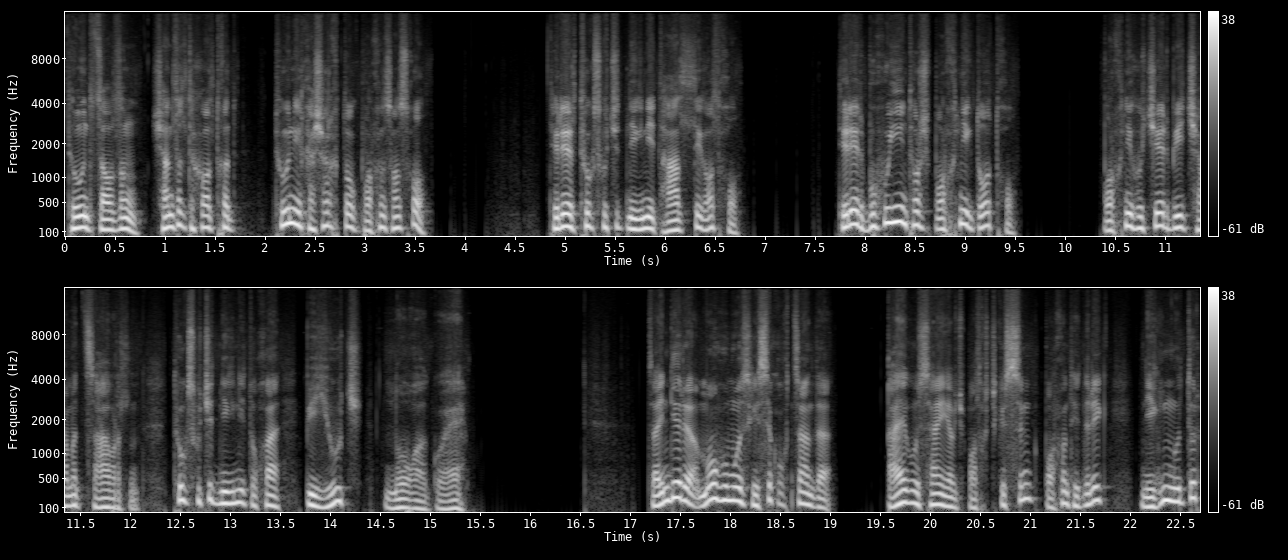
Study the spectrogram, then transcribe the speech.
Түүнд зовлон шанал тохиолдоход түүний хашгирах дууг бурхан сонсох уу? Тэрээр төгс хүчит нэгний тааллыг олох уу? Тэрээр бүх үеийн турш бурхныг дуудах уу? Бурхны хүчээр би чамд зааварлана. Төгс хүчит нэгний тухай би юу ч нуугаагүй. За энэ дээр муу хүмүүс хэсэг хугацаанд гайгүй сайн явж болох ч гэсэн Бурхан тэднийг нэгэн өдөр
